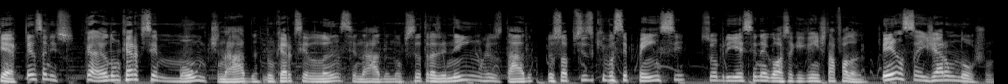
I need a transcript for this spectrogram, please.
que é pensa nisso. Cara, eu não quero que você monte nada, não quero que você lance nada, não precisa trazer nenhum resultado. Eu só preciso que você pense sobre esse negócio aqui que a gente tá falando. Pensa e gera um Notion.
